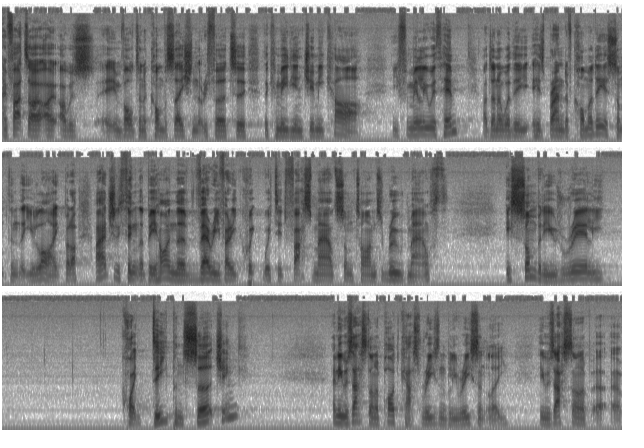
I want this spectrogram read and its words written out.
In fact, I, I, was involved in a conversation that referred to the comedian Jimmy Carr. Are you familiar with him? I don't know whether his brand of comedy is something that you like, but I, I actually think that behind the very, very quick witted, fast mouthed, sometimes rude mouth, is somebody who's really quite deep and searching. And he was asked on a podcast reasonably recently, he was asked on a, a, a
